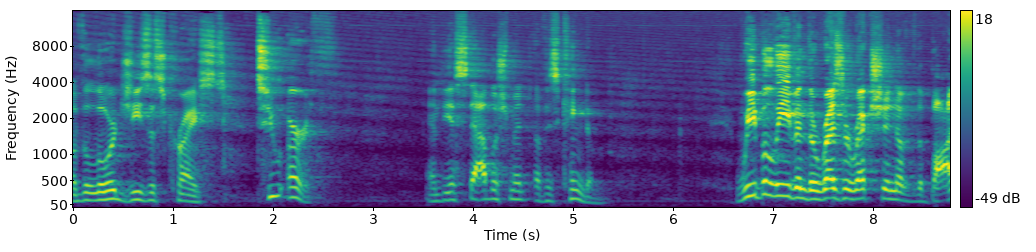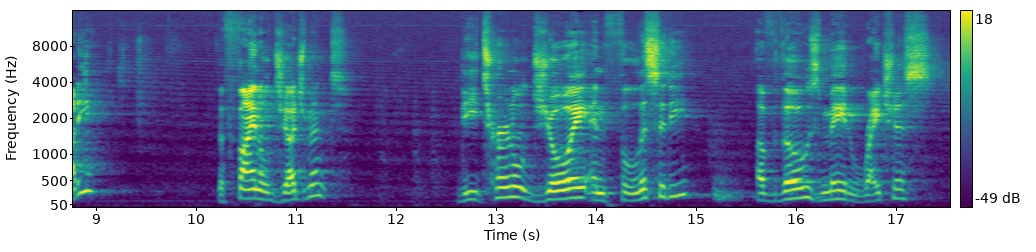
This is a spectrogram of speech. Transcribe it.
of the Lord Jesus Christ to earth and the establishment of his kingdom. We believe in the resurrection of the body, the final judgment, the eternal joy and felicity of those made righteous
